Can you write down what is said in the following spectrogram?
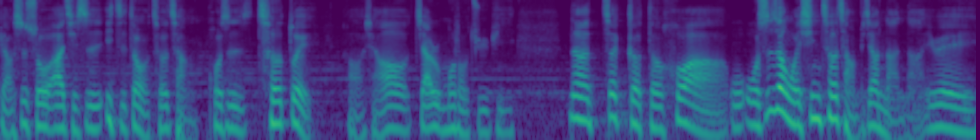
表示说啊，其实一直都有车厂或是车队啊想要加入 MotoGP。那这个的话，我我是认为新车厂比较难啊，因为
